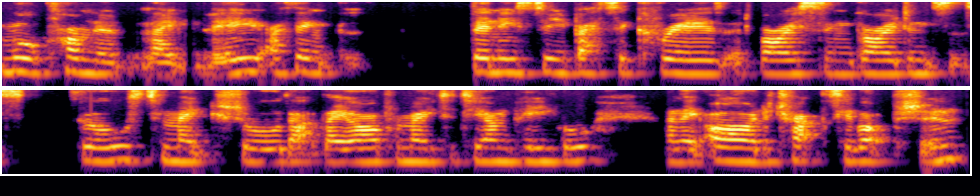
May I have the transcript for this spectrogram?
more prominent lately i think there needs to be better careers advice and guidance at schools to make sure that they are promoted to young people and they are an attractive option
